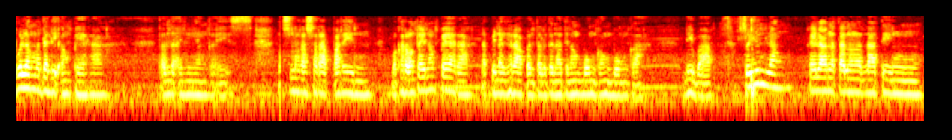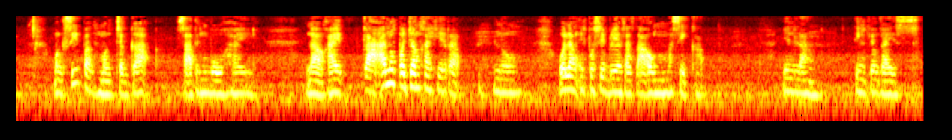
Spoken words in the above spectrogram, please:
Walang madali ang pera. Tandaan niyo yan guys. Mas marasarap pa rin magkaroon tayo ng pera na pinaghirapan talaga natin ng bonggang-bongga. ba? So yun lang. Kailangan na talaga nating magsipag, magtiyaga sa ating buhay na kahit kaano pa diyang kahirap, no? Walang imposible sa taong masikap. Yun lang. Thank you guys.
